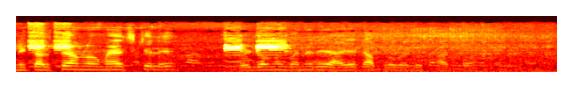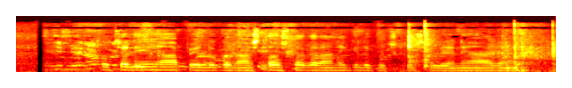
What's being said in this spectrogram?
निकलते हैं हम लोग मैच के लिए। वीडियो में बने रहिए आगे का आप लोगों को दिखाता तो चलिए यहाँ पे लोग नाश्ता वाश्ता कराने के लिए कुछ कुछ लेने आ गए हैं।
